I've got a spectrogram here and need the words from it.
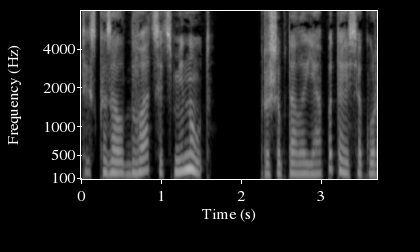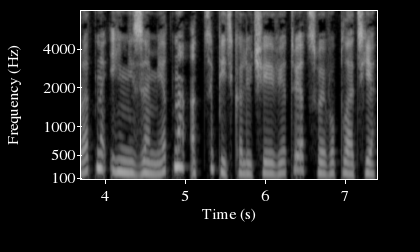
«Ты сказал двадцать минут», — прошептала я, пытаясь аккуратно и незаметно отцепить колючие ветви от своего платья.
